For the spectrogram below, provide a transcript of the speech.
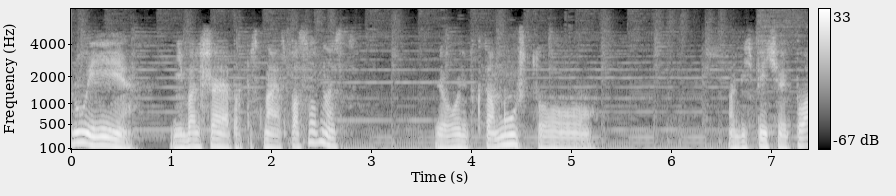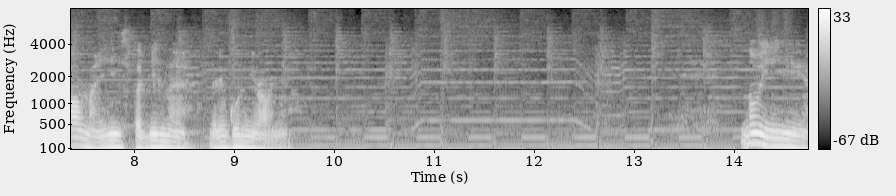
Ну и небольшая пропускная способность приводит к тому, что обеспечивает плавное и стабильное регулирование. Ну и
